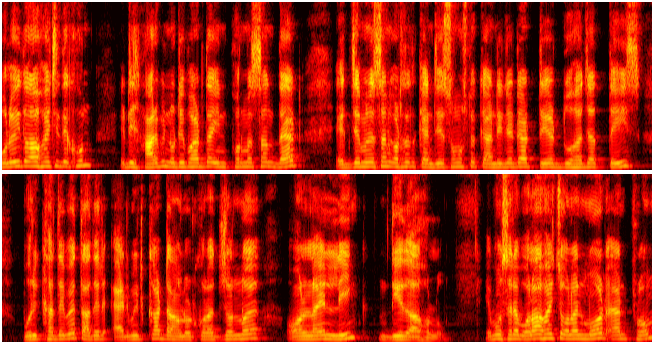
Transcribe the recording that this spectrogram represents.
বলেই দেওয়া হয়েছে, দেখুন it is hereby notified the information that examination অর্থাৎ যে সমস্ত ক্যান্ডিডেটরা টেট দু হাজার তেইশ পরীক্ষা দেবে, তাদের অ্যাডমিট কার্ড ডাউনলোড করার জন্য অনলাইন লিঙ্ক দিয়ে দেওয়া হলো। এবং সেটা বলা হয়েছে অনলাইন মোড অ্যান্ড ফ্রম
